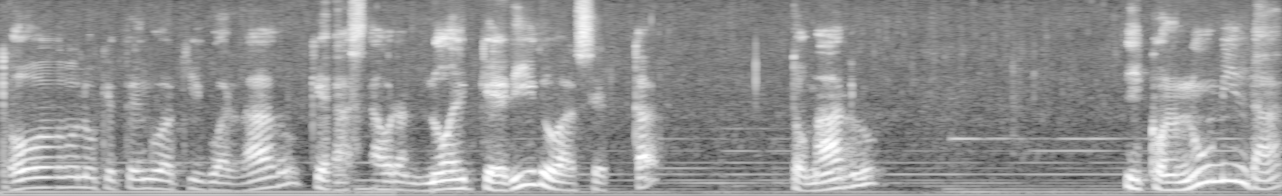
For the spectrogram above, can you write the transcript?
todo lo que tengo aquí guardado, que hasta ahora no he querido aceptar, tomarlo y con humildad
